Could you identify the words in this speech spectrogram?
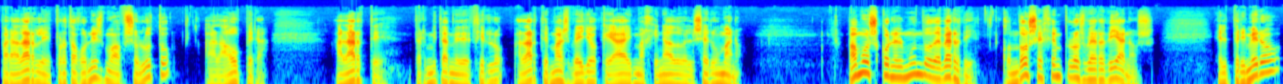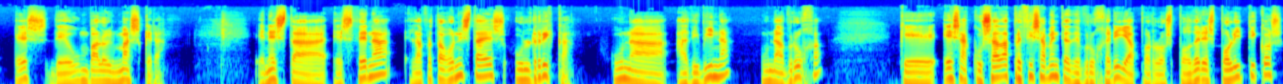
para darle protagonismo absoluto a la ópera, al arte, permítame decirlo, al arte más bello que ha imaginado el ser humano. Vamos con el mundo de Verdi, con dos ejemplos verdianos. El primero es de un balo en máscara, en esta escena la protagonista es Ulrica, una adivina, una bruja, que es acusada precisamente de brujería por los poderes políticos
